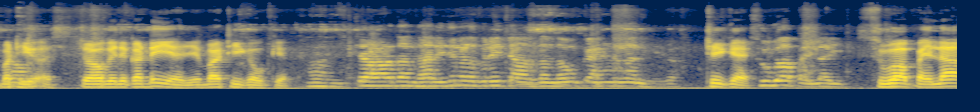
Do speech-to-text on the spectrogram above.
ਬਸ ਠੀਕ ਹੈ ਚੌਕੇ ਤੇ ਕੱਢੇ ਹੀ ਹੈ ਜੇ ਬਸ ਠੀਕ ਹੈ ਓਕੇ ਹਾਂ ਚਾਰ ਦੰਦ original ਵੀਰੇ ਚਾਰ ਦੰਦ ਉਹ ਕਹਿਣ ਦਾ ਨਹੀਂ ਹੈਗਾ। ਠੀਕ ਹੈ। ਸੂਆ ਪਹਿਲਾ ਜੀ। ਸੂਆ ਪਹਿਲਾ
